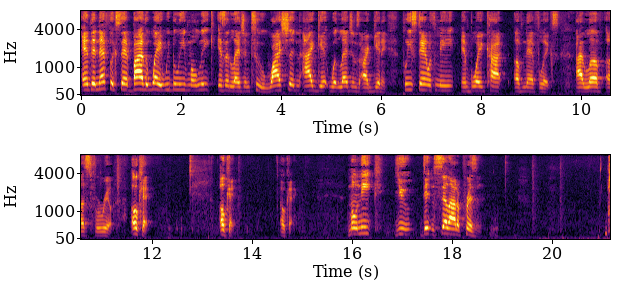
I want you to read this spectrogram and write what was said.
And then Netflix said, by the way, we believe Monique is a legend too. Why shouldn't I get what legends are getting? Please stand with me and boycott of Netflix. I love us for real. Okay. Okay. Okay. Monique, you didn't sell out of prison.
